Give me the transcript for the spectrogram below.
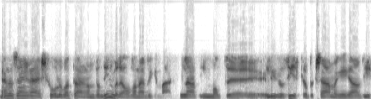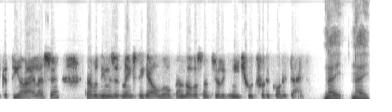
En er zijn rijscholen wat daar een verdienmodel van hebben gemaakt. Die laten iemand eh, liever vier keer op examen gaan, vier keer tien rijlessen. Daar verdienen ze het meeste geld op. En dat is natuurlijk niet goed voor de kwaliteit. Nee, nee.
